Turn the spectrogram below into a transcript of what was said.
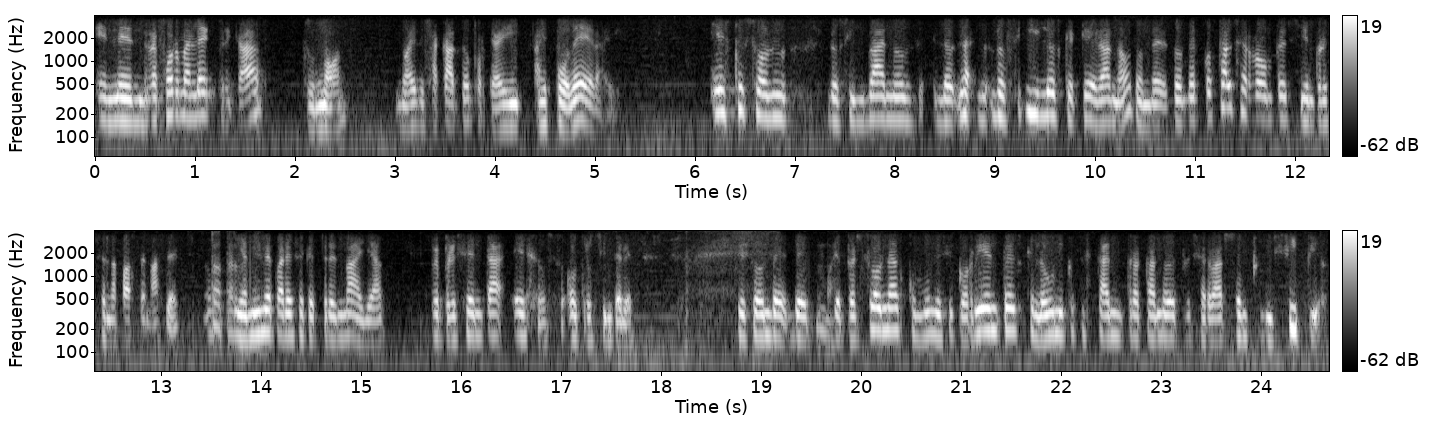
en, reforma eléctrica, pues no, no hay desacato porque hay, hay poder ahí. Estos son los silvanos, los, hilos que quedan, ¿no? Donde, donde el costal se rompe siempre es en la parte más débil. Y a mí me parece que Tren Maya representa esos otros intereses que son de, de, personas comunes y corrientes que lo único que están tratando de preservar son principios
